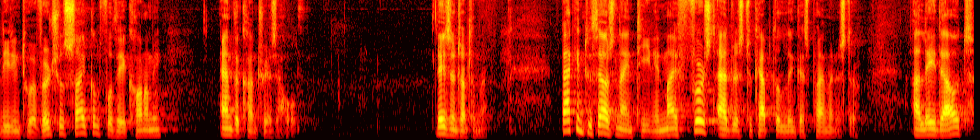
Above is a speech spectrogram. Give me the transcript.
leading to a virtuous cycle for the economy and the country as a whole. Ladies and gentlemen, back in 2019, in my first address to Capital Link as Prime Minister, I laid out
